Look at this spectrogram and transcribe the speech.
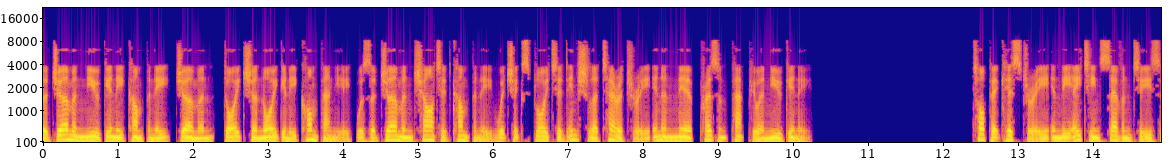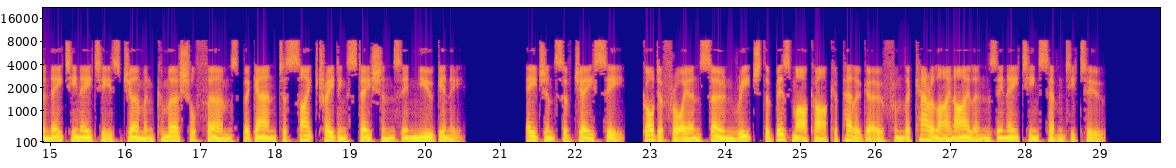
The German New Guinea Company German, Deutsche Neuguinea Kompanie was a German chartered company which exploited insular territory in and near present Papua New Guinea. Topic history In the 1870s and 1880s German commercial firms began to site trading stations in New Guinea. Agents of J.C. Godeffroy and Sohn reached the Bismarck Archipelago from the Caroline Islands in 1872.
